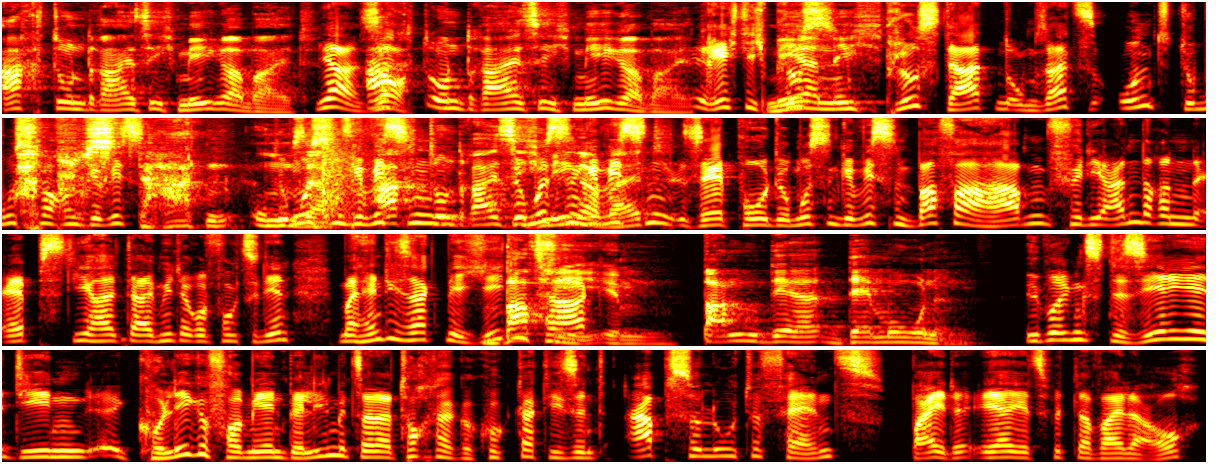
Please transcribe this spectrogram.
38 Megabyte. Ja, so. 38 Megabyte. Richtig, Mehr plus, nicht. plus Datenumsatz und du musst noch einen gewissen Datenumsatz. Du musst einen gewissen, 38 du musst einen Megabyte. gewissen, Seppo, du musst einen gewissen Buffer haben für die anderen Apps, die halt da im Hintergrund funktionieren. Mein Handy sagt mir jeden Buffy Tag, im Bann der Dämonen. übrigens eine Serie, die ein Kollege von mir in Berlin mit seiner Tochter geguckt hat, die sind absolute Fans, beide, er jetzt mittlerweile auch.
